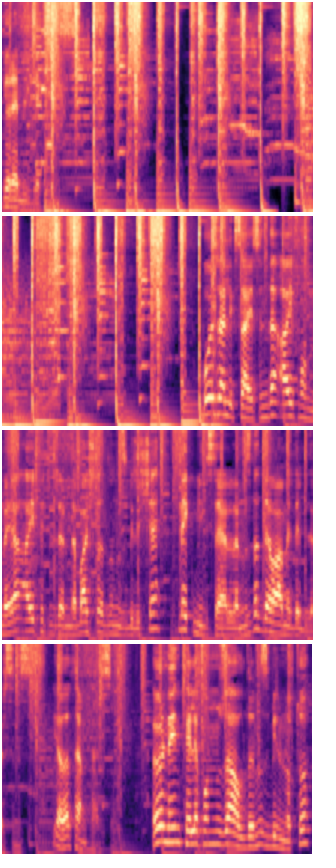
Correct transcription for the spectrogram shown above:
görebileceksiniz. Bu özellik sayesinde iPhone veya iPad üzerinde başladığınız bir işe Mac bilgisayarlarınızda devam edebilirsiniz. Ya da tam tersi. Örneğin telefonunuza aldığınız bir notu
